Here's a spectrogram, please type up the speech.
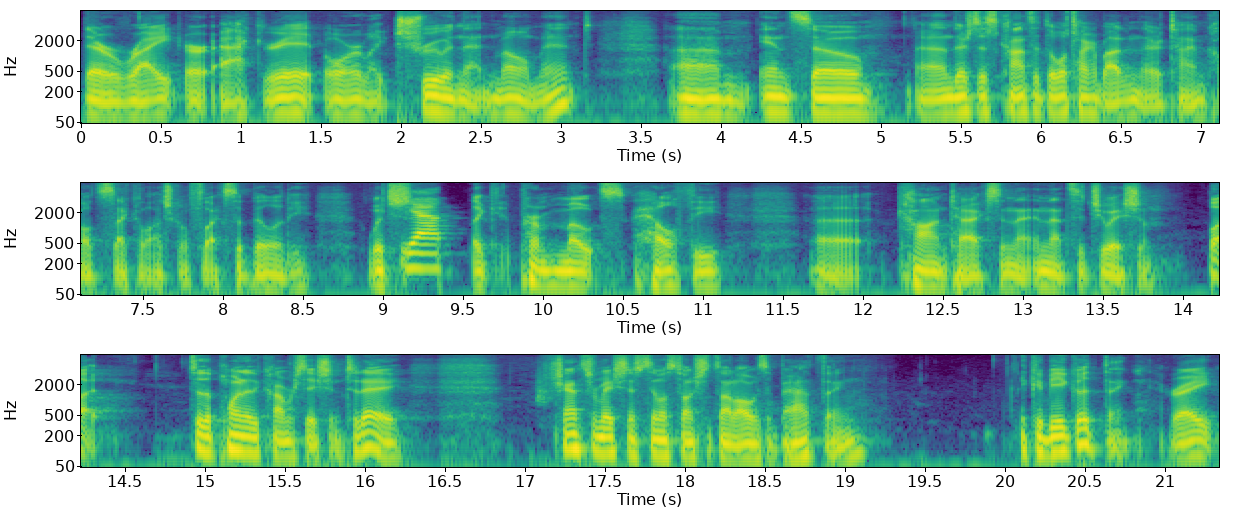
they're right or accurate or like true in that moment. Um, and so uh, there's this concept that we'll talk about in their time called psychological flexibility, which Yeah. like promotes healthy uh, contacts in that in that situation. But to the point of the conversation today, transformation of stimulus function is not always a bad thing. It could be a good thing, right?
